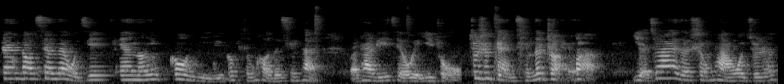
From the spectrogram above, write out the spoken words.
但是到现在，我今天能够以一个平和的心态把它理解为一种就是感情的转换。也叫爱的升华，我觉得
